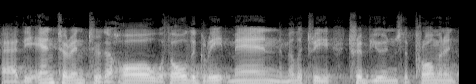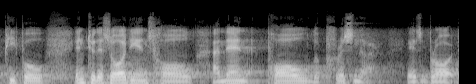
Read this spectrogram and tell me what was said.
Uh, they enter into the hall with all the great men, the military tribunes, the prominent people, into this audience hall, and then Paul, the prisoner, is brought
